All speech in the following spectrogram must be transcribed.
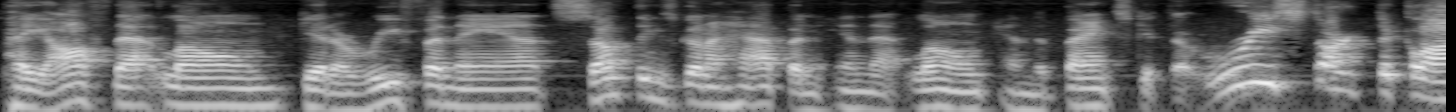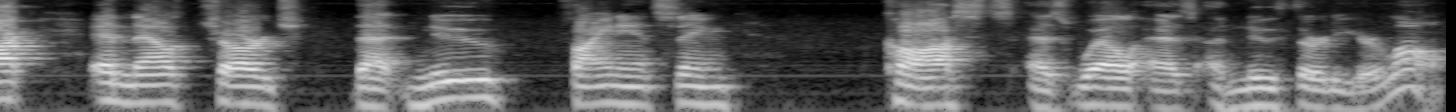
pay off that loan, get a refinance. Something's going to happen in that loan, and the banks get to restart the clock and now charge that new financing costs as well as a new 30 year loan.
